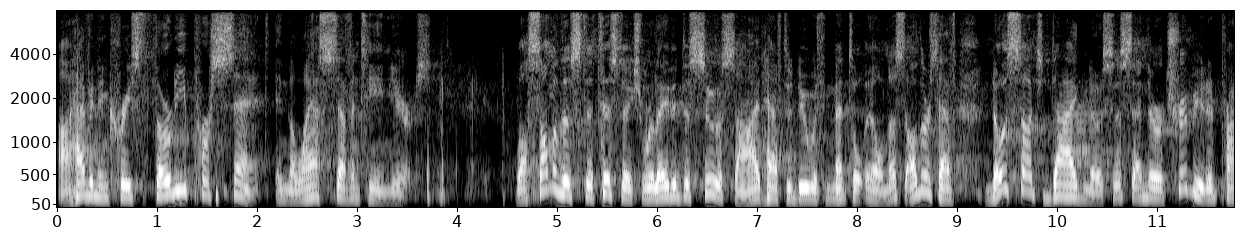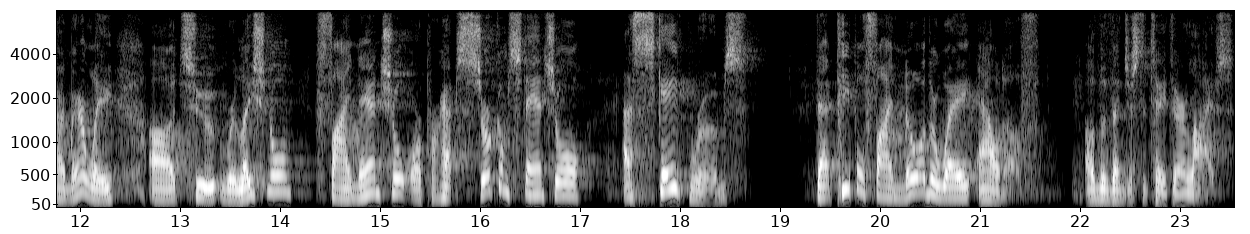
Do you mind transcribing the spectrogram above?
uh, having increased 30% in the last 17 years. While some of the statistics related to suicide have to do with mental illness, others have no such diagnosis, and they're attributed primarily uh, to relational, financial, or perhaps circumstantial escape rooms that people find no other way out of other than just to take their lives.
